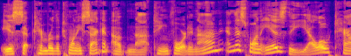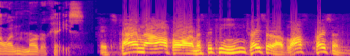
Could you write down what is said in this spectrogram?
is September the 22nd of 1949, and this one is the Yellow Talon murder case. It's time now for Mr. Keen, Tracer of Lost Persons.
